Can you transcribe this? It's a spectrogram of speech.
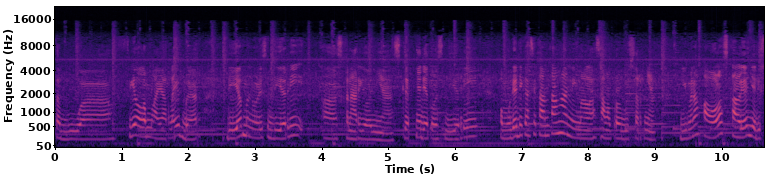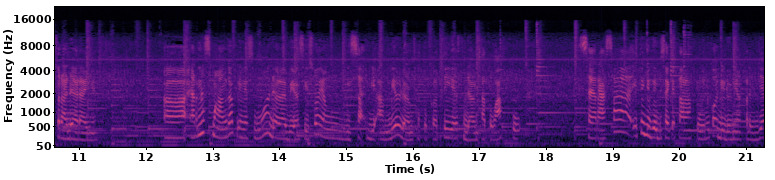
sebuah film layar lebar, dia menulis sendiri uh, skenario nya, skripnya dia tulis sendiri, kemudian dikasih tantangan nih malah sama produsernya, gimana kalau sekalian jadi sutradaranya? Uh, Ernest menganggap ini semua adalah beasiswa yang bisa diambil dalam satu ketika, dalam satu waktu. Saya rasa itu juga bisa kita lakuin kok di dunia kerja.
